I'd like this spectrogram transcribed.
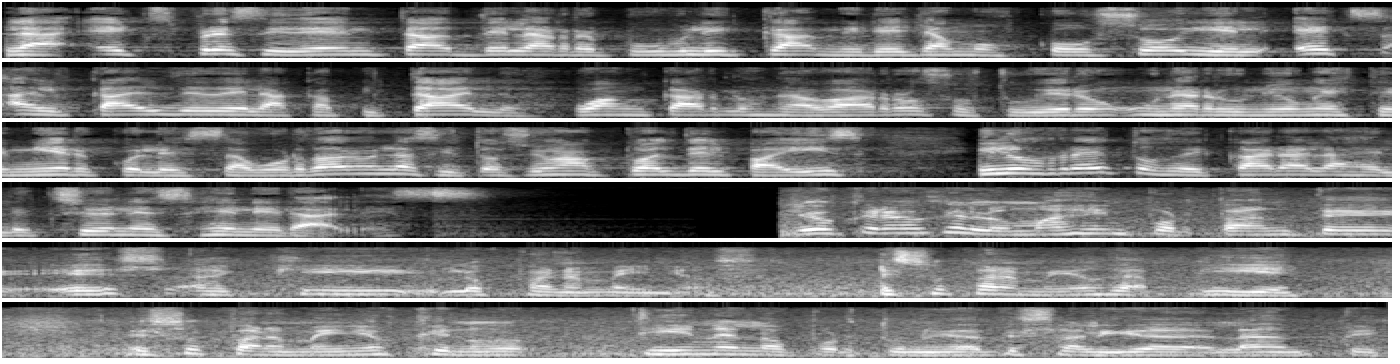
La expresidenta de la República, Mireya Moscoso, y el exalcalde de la capital, Juan Carlos Navarro, sostuvieron una reunión este miércoles. Abordaron la situación actual del país y los retos de cara a las elecciones generales. Yo creo que lo más importante es aquí los panameños, esos panameños de a pie, esos panameños que no tienen la oportunidad de salir adelante,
